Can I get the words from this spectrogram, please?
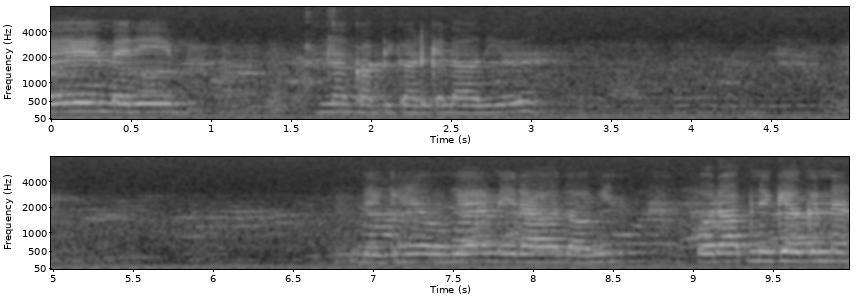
اے میری نہ کاپی کر کے لا دی دیکھیں ہو گیا میرا لاگ ان۔ اور آپ نے کیا کرنا ہے؟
